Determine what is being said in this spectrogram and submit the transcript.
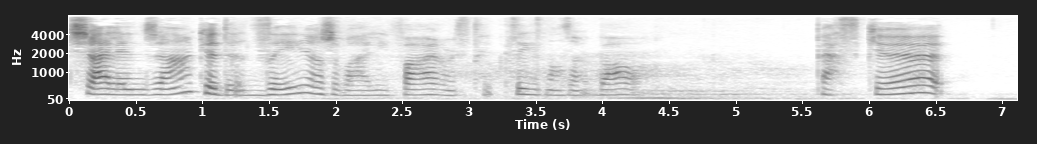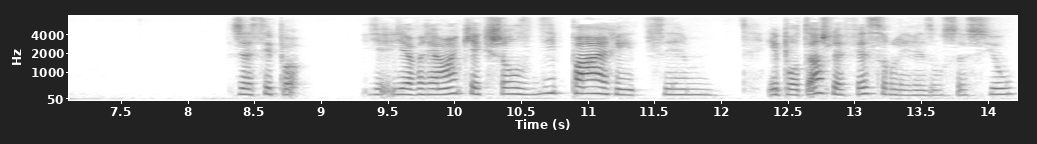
challengeant que de dire je vais aller faire un striptease dans un bar. Parce que je sais pas. Il y, a vraiment quelque chose d'hyper intime. Et pourtant, je le fais sur les réseaux sociaux.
